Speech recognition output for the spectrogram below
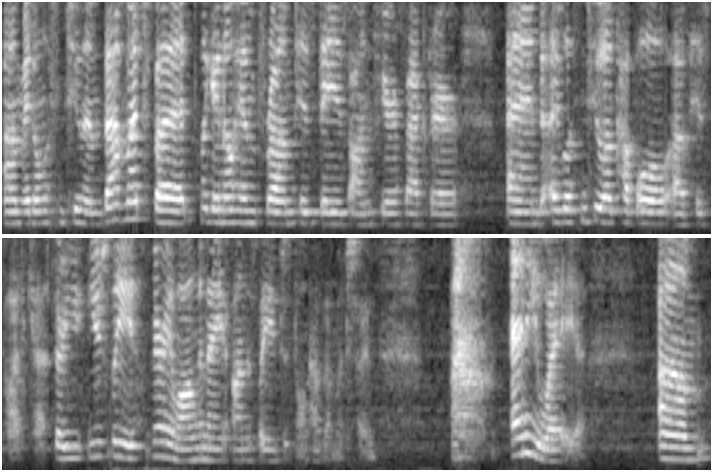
Um, I don't listen to him that much, but like I know him from his days on Fear Factor, and I've listened to a couple of his podcasts. They're usually very long, and I honestly just don't have that much time. anyway, um,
